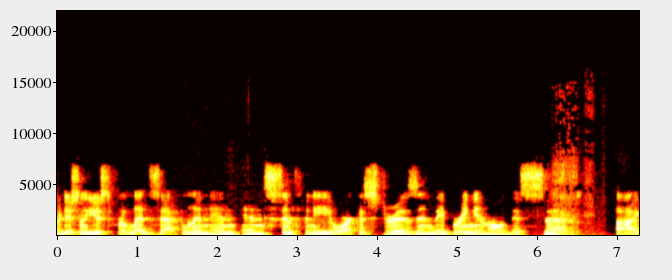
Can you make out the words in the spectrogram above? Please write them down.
traditionally used for Led Zeppelin and, and symphony orchestras, and they bring in all this uh, uh,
